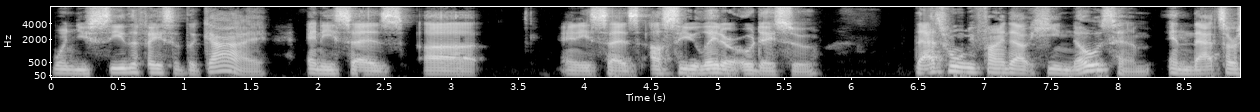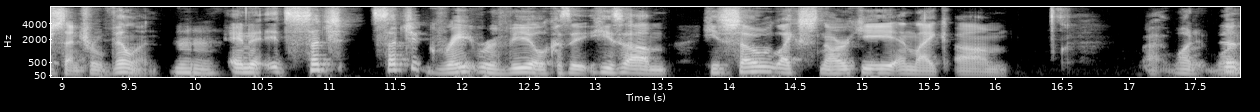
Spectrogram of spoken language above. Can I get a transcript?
when you see the face of the guy, and he says, uh, "And he says, I'll see you later, Odesu." that's when we find out he knows him and that's our central villain Mm-hmm. and it's such such a great reveal because he's um he's so like snarky and like um uh, what, what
